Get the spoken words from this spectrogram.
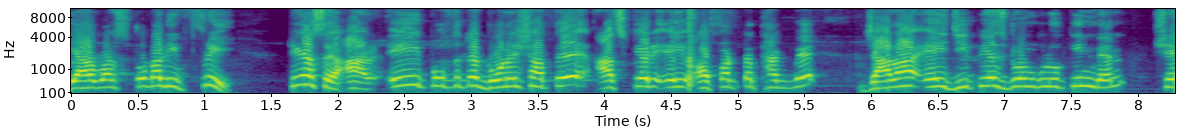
ইয়ারবাডস টোটালি ফ্রি ঠিক আছে? আর এই প্রত্যেকটা ড্রোনের সাথে আজকের এই অফারটা থাকবে। যারা এই জিপিএস ড্রোনগুলো কিনবেন, সে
